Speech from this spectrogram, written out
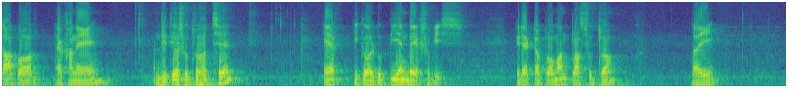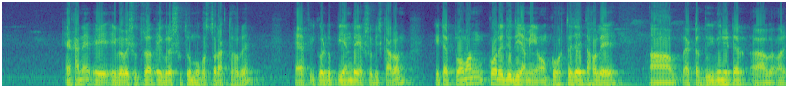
তারপর এখানে দ্বিতীয় সূত্র হচ্ছে F equal to P N by একশো বিশ। এটা একটা প্রমাণ প্লাস সূত্র। তাই এখানে এইভাবে সূত্র, এগুলো সূত্র মুখস্থ রাখতে হবে। F equal to P N by একশো বিশ। কারণ এটা প্রমাণ করে যদি আমি অঙ্ক করতে যাই তাহলে একটা দুই মিনিটের মানে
